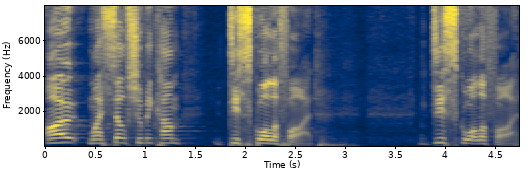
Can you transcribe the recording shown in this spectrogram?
I myself shall become disqualified. Disqualified.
